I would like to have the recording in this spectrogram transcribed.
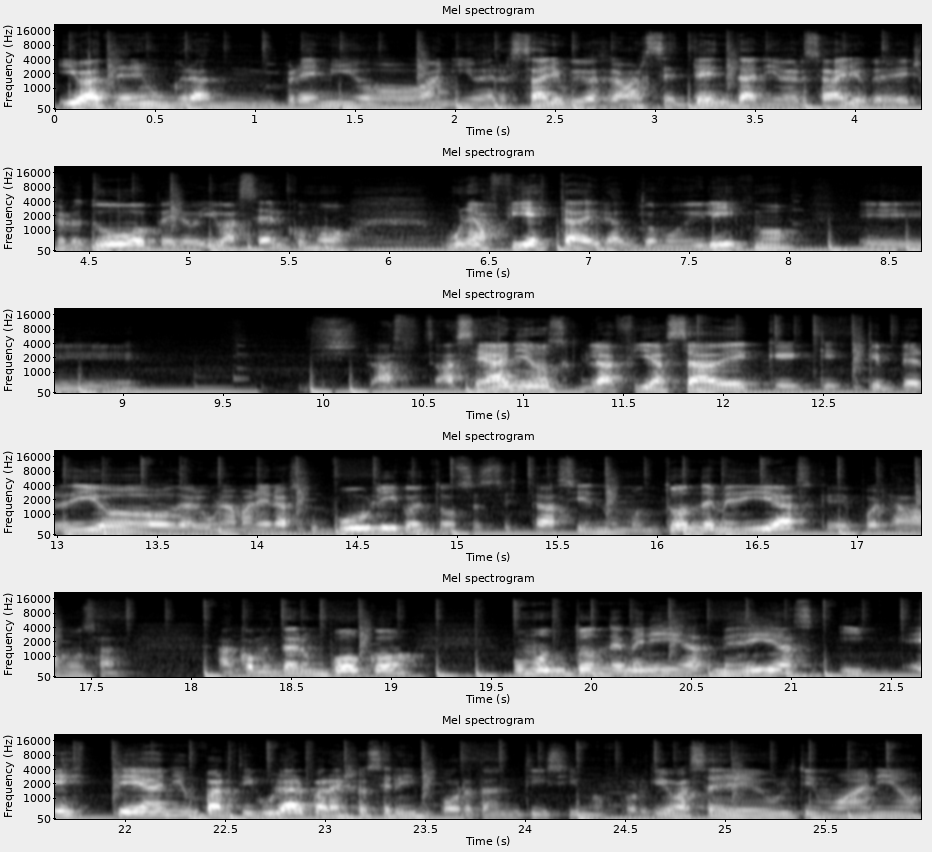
Iba a tener un gran premio aniversario que iba a llamar 70 aniversario, que de hecho lo tuvo, pero iba a ser como una fiesta del automovilismo. Eh, hace años la FIA sabe que, perdió de alguna manera su público, entonces está haciendo un montón de medidas que después las vamos a, comentar un poco. Un montón de medidas y este año en particular para ellos era importantísimo, porque iba a ser el último año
